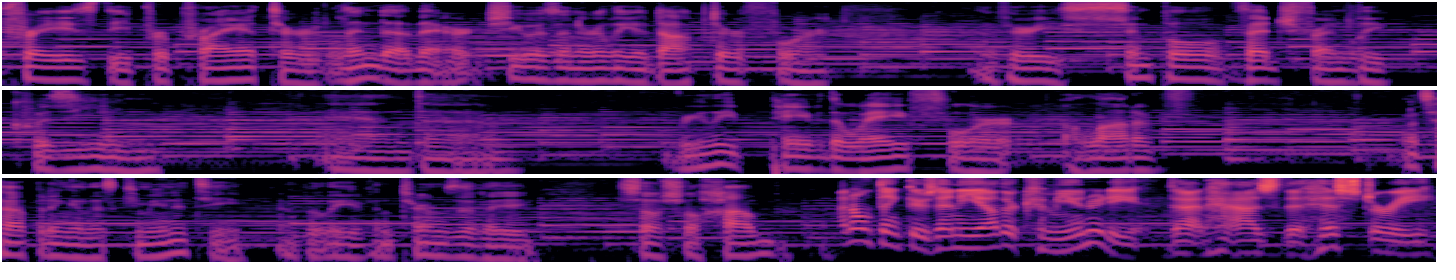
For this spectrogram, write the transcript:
praise the proprietor, Linda, there. She was an early adopter for a very simple, veg friendly cuisine and um, really paved the way for a lot of what's happening in this community, I believe, in terms of a social hub. I don't think there's any other community that has the history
